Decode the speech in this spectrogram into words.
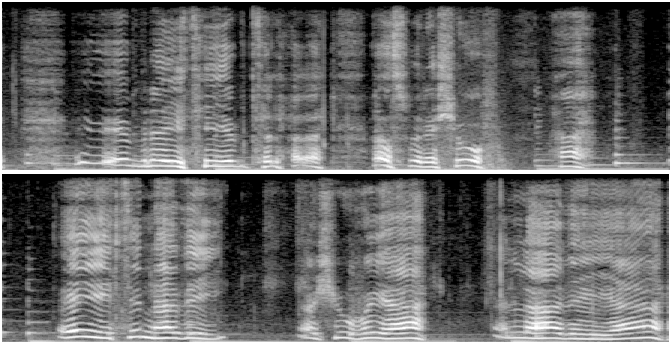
يا بنيتي يا بنت الحلال. أصبر أشوف. ها. إي تن هذي. اشوفي ها. إلا هذه هي ها.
